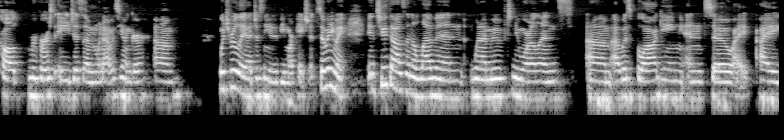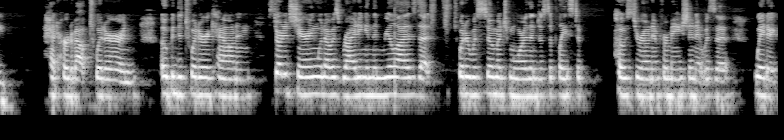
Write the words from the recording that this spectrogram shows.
called reverse ageism when I was younger. Um, which really I just needed to be more patient. So anyway, in 2011, when I moved to New Orleans, um, I was blogging, and so I, I had heard about Twitter and opened a Twitter account and started sharing what I was writing and then realized that Twitter was so much more than just a place to post your own information. It was a way to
